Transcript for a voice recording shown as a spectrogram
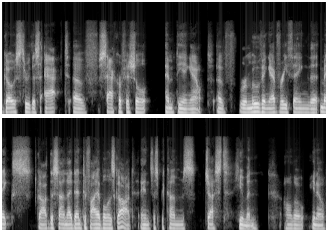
goes through this act of sacrificial emptying out, of removing everything that makes God the Son identifiable as God and just becomes just human. Although, you know,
